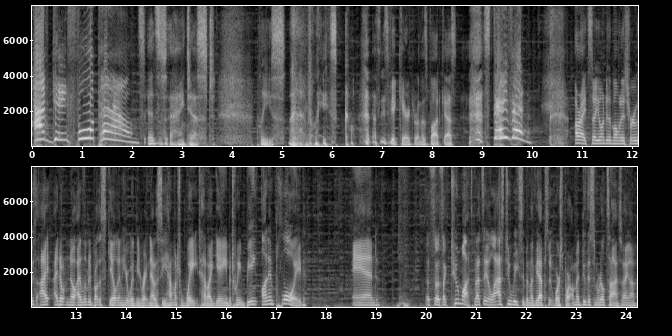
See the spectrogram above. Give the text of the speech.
I've gained four pounds. It's, I just, please, please, that needs to be a character on this podcast. Steven! All right, so you want to do the moment of truth? I, I don't know. I literally brought the scale in here with me right now to see how much weight have I gained between being unemployed and so it's like two months. But I'd say the last two weeks have been like the absolute worst part. I'm gonna do this in real time. So hang on.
